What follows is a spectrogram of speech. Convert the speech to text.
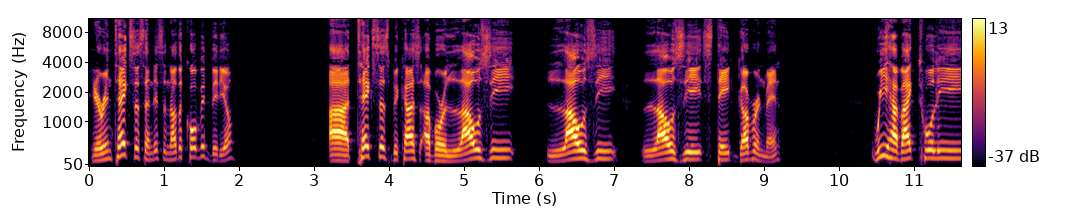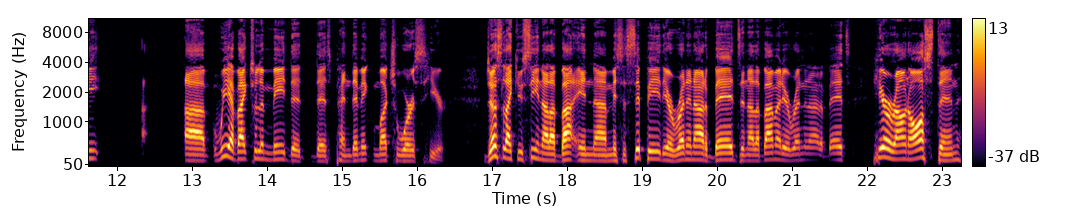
here in Texas, and this is another COVID video. Uh, Texas, because of our lousy lousy, lousy state government, we have actually uh, we have actually made the, this pandemic much worse here. Just like you see in Alabama, in uh, Mississippi, they're running out of beds. In Alabama, they're running out of beds. Here around Austin,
